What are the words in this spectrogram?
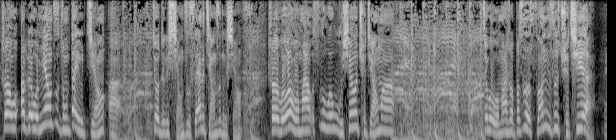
说我二哥我名字中带有姜啊，叫这个星字三个姜字那个星。说我问我妈是我五行缺金吗？结果我妈说不是，生你是缺钱。说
